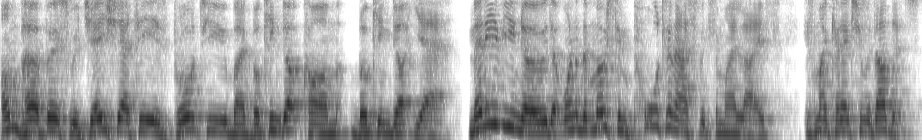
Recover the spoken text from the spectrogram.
On Purpose with Jay Shetty is brought to you by Booking.com, Booking.yeah. Many of you know that one of the most important aspects of my life is my connection with others.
